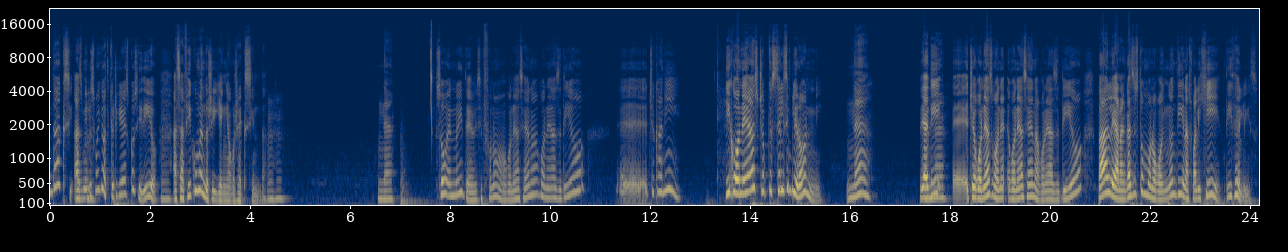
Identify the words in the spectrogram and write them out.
εντάξει, ας μιλήσουμε για το 2022. Ας αφήκουμε το 1960. Ναι. So, εννοείται, συμφωνώ. Γονέας ένα, γονέας δύο ε, και κανεί. Ή γονέας και όποιος θέλει συμπληρώνει. Ναι. Δηλαδή, ναι. ε, και γονέας, γονέ, γονέας ένα, γονέας δύο, πάλι αναγκάζεις τον μονογονιό τι, να σου βάλει χ, τι θέλεις.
